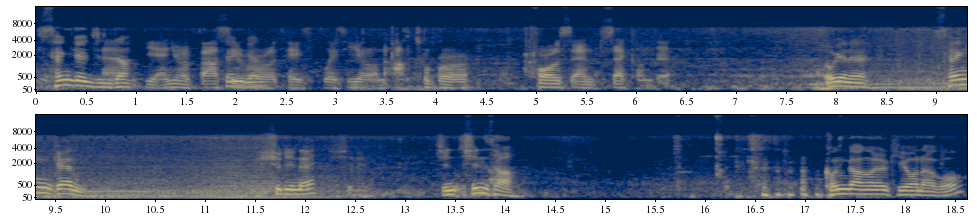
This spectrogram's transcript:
생계진자. and the annual festival takes place here on October 4th and 2nd. 여기네. 생겐. 슈리네. 진, 신사. 건강을 기원하고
